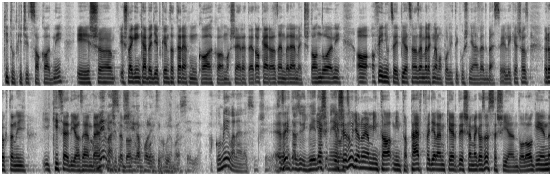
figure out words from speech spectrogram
ki tud kicsit szakadni, és, és leginkább egyébként a terepmunka alkalmas erre. Tehát akár az ember elmegy standolni, a, a Fény utcai piacon az emberek nem a politikus nyelvet beszélik, és az rögtön így, így kiszedi az Akkor ember miért van kicsit ebből szükség a komfort politikus beszédre? Akkor miért van erre szükség? Ez, Ez ez mint az ügyvédeknél, és, és ez hogy- ugyanolyan, mint a, mint a pártfegyelem kérdése, meg az összes ilyen dolog. Én,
